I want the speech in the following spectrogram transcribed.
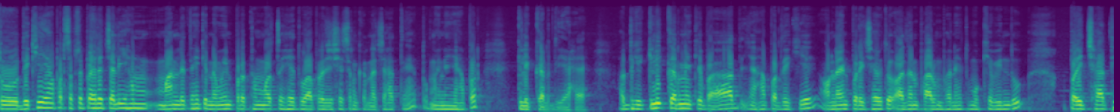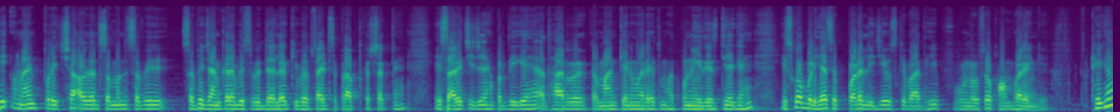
तो देखिए, यहाँ पर सबसे पहले चलिए हम मान लेते हैं कि नवीन प्रथम वर्ष है तो आप रजिस्ट्रेशन करना चाहते हैं तो मैंने यहाँ पर क्लिक कर दिया है। अब देखिए क्लिक करने के बाद यहाँ पर देखिए ऑनलाइन परीक्षा हुई तो आवेदन फार्म भरने तो मुख्य बिंदु परीक्षार्थी ऑनलाइन परीक्षा आवेदन संबंधित सभी सभी जानकारी विश्वविद्यालय की वेबसाइट से प्राप्त कर सकते हैं। ये सारी चीज़ें यहाँ पर दी गई हैं। आधार क्रमांक के अनिवार्य है तो महत्वपूर्ण निर्देश दिए गए हैं। इसको बढ़िया से पढ़ लीजिए, उसके बाद ही पूर्ण रूप से फॉर्म भरेंगे। ठीक है?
